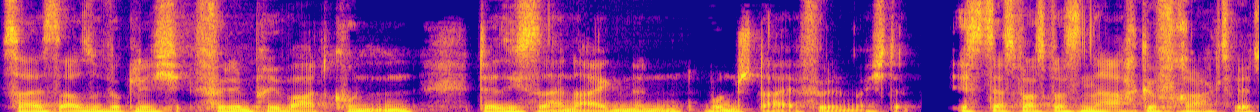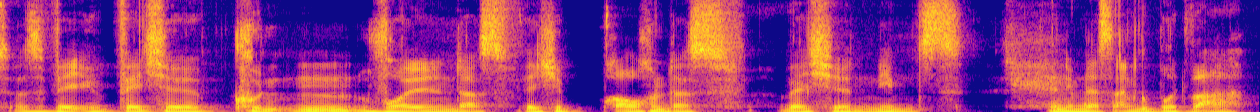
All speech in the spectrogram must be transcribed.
Das heißt also wirklich für den Privatkunden, der sich seinen eigenen Wunsch da erfüllen möchte. Ist das was, was nachgefragt wird? Also welche Kunden wollen das? Welche brauchen das? Welche nehmen's, nehmen das Angebot wahr?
